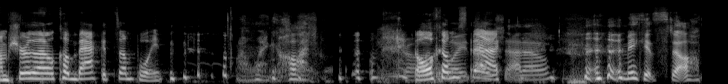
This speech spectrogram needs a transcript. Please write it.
I'm sure that'll come back at some point. Oh my God. it all comes back. Eyeshadow. Make it stop.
